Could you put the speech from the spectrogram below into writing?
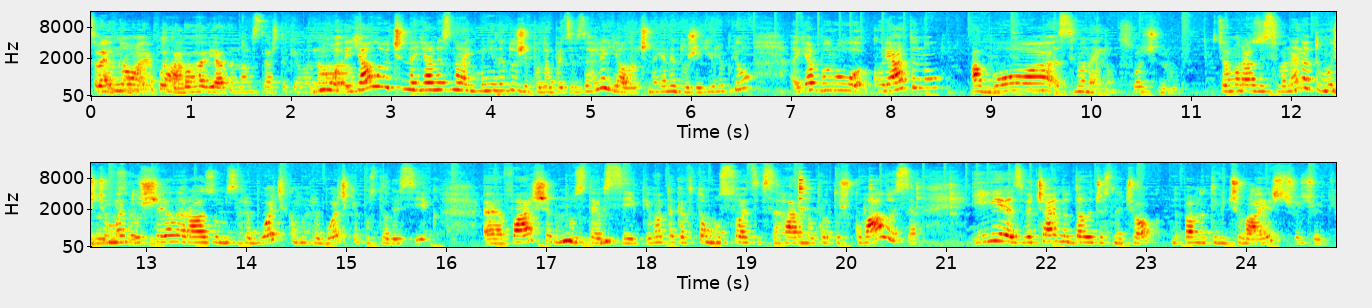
Свинка Воно- має бути, так. бо говядина все ж таки вона. Ну, яловичина, я не знаю, мені не дуже подобається взагалі яловичина, я не дуже її люблю. Я беру курятину або свинину. Сочно. Цьому разі свинина, тому що ми тушили разом з грибочками, грибочки пустили сік, е, фаршик пустив сік, і воно таке в тому соці все гарно протушкувалося. І, звичайно, дали чесночок. Напевно, ти відчуваєш. Чуть-чуть.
